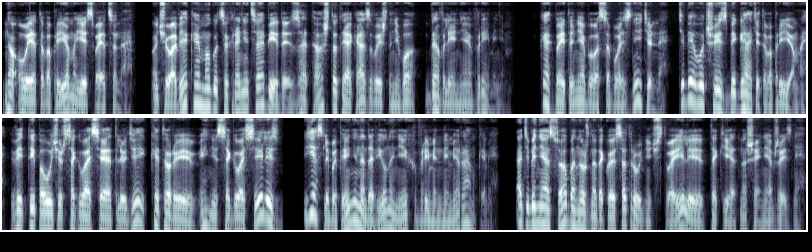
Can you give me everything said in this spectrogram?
Но у этого приема есть своя цена. У человека могут сохраниться обиды за то, что ты оказываешь на него давление временем. Как бы это ни было соблазнительно, тебе лучше избегать этого приема, ведь ты получишь согласие от людей, которые и не согласились, если бы ты не надавил на них временными рамками. А тебе не особо нужно такое сотрудничество или такие отношения в жизни.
